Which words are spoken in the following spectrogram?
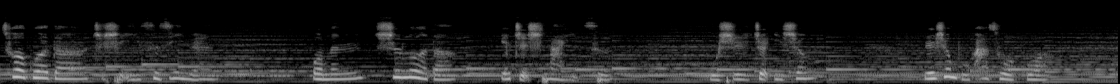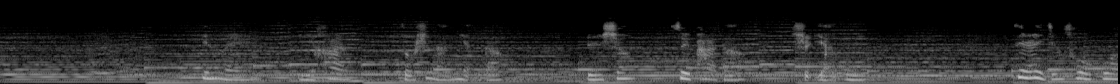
错过的只是一次机缘，我们失落的也只是那一次。不是这一生，人生不怕错过，因为遗憾总是难免的。人生最怕的是延误。既然已经错过，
